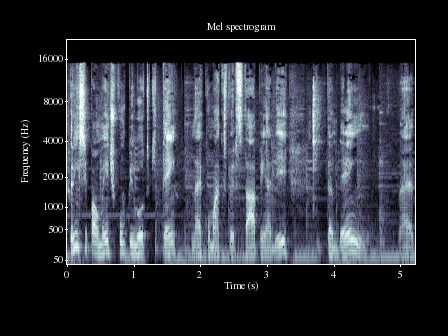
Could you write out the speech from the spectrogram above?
principalmente com o piloto que tem, né, com o Max Verstappen ali, também, né,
